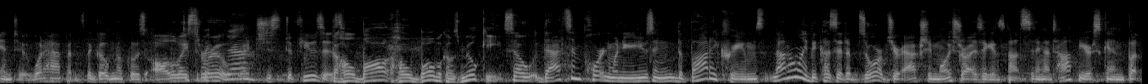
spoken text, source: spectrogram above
into. What happens? The goat milk goes all the way Just a bit, through. yeah. It just diffuses. The whole bowl, whole bowl becomes milky. So that's important when you're using the body creams, not only because it absorbs, you're actually moisturizing, it's not sitting on top of your skin, but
